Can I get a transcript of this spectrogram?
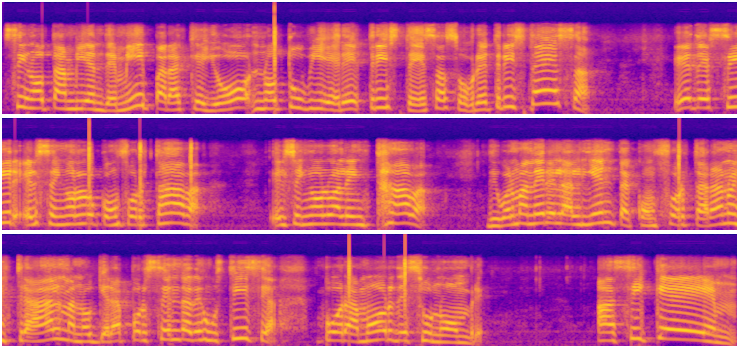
sino también de mí, para que yo no tuviera tristeza sobre tristeza. Es decir, el Señor lo confortaba, el Señor lo alentaba. De igual manera, Él alienta, confortará nuestra alma, nos guiará por senda de justicia, por amor de su nombre. Así que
